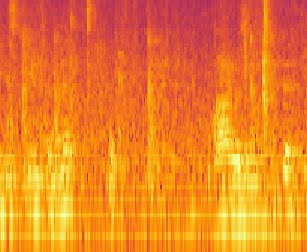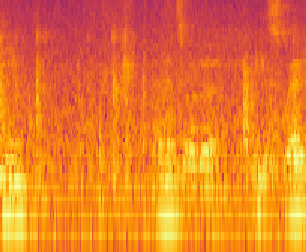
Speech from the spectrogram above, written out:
meters cubed per minute. R was equal to 15 minutes squared.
